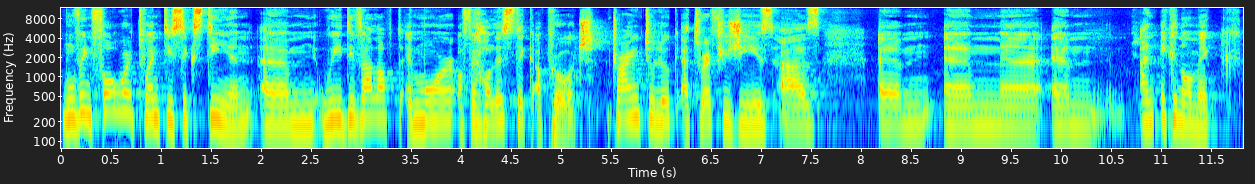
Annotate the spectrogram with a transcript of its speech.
Moving forward 2016, um, we developed a more of a holistic approach, trying to look at refugees as um, um, uh, um, an economic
